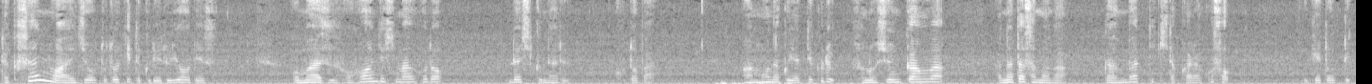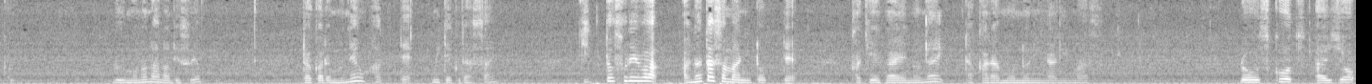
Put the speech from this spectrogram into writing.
たくさんの愛情を届けてくれるようです。思わず微笑んでしまうほど嬉しくなる言葉。間もなくやってくるその瞬間はあなた様が頑張ってきたからこそ受け取ってくるものなのですよ。だから胸を張ってみてください。きっとそれはあなた様にとってかけがえのない宝物になります。ローズコーツ愛情。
